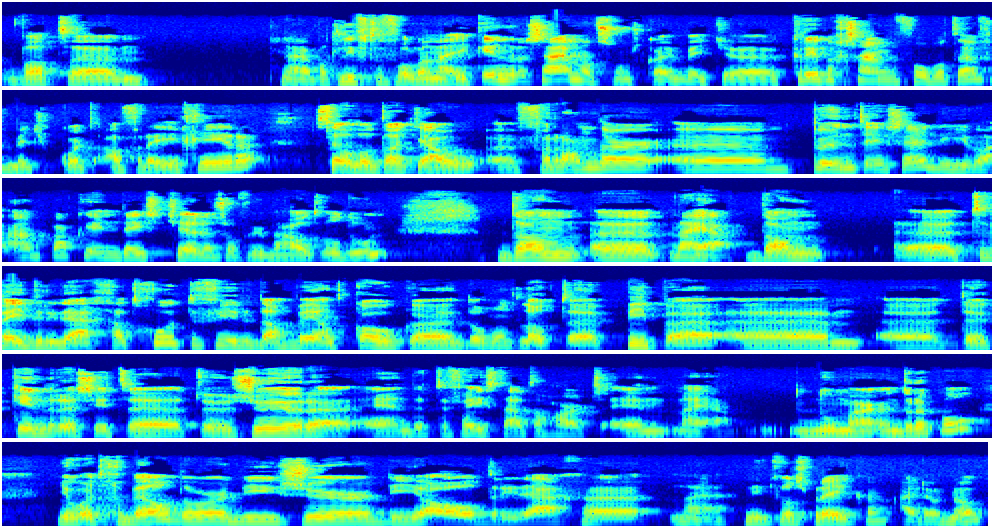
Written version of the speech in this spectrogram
wat. Um, nou, wat liefdevoller naar je kinderen zijn. Want soms kan je een beetje kribbig zijn bijvoorbeeld. Hè, of een beetje kort afreageren. Stel dat dat jouw uh, veranderpunt is. Hè, die je wil aanpakken in deze challenge. Of überhaupt wil doen. Dan, uh, nou ja, dan uh, twee, drie dagen gaat goed. De vierde dag ben je aan het koken. De hond loopt te piepen. Uh, de kinderen zitten te zeuren. En de tv staat te hard. En nou ja, noem maar een druppel. Je wordt gebeld door die zeur die je al drie dagen nou ja, niet wil spreken. I don't know.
